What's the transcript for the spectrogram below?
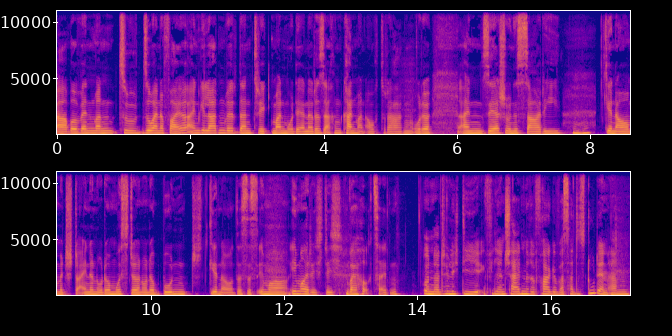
Aber wenn man zu so einer Feier eingeladen wird, dann trägt man modernere Sachen, kann man auch tragen. Oder ein sehr schönes Sari, genau, mit Steinen oder Mustern oder bunt. Genau, das ist immer, immer richtig bei Hochzeiten. Und natürlich die viel entscheidendere Frage, was hattest du denn an?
